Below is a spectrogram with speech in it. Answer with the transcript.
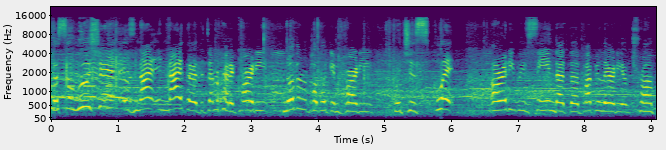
The solution is not in neither the Democratic Party nor the Republican Party, which is split. Already we've seen that the popularity of Trump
